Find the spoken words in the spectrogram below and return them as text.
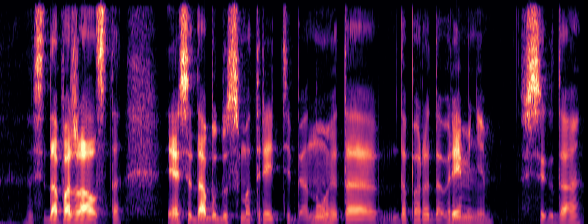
Всегда, пожалуйста. Я всегда буду смотреть тебя. Ну, это до поры до времени всегда.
